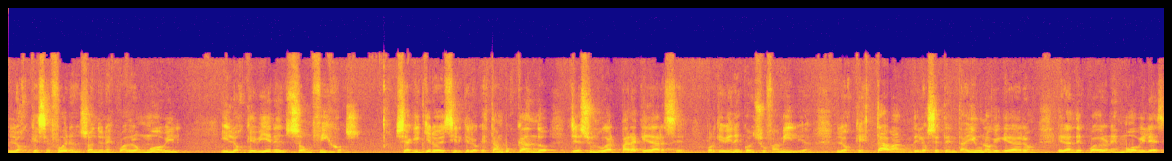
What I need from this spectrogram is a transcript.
los que se fueron son de un escuadrón móvil y los que vienen son fijos. O sea, ¿qué quiero decir? Que lo que están buscando ya es un lugar para quedarse, porque vienen con su familia. Los que estaban, de los 71 que quedaron, eran de escuadrones móviles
